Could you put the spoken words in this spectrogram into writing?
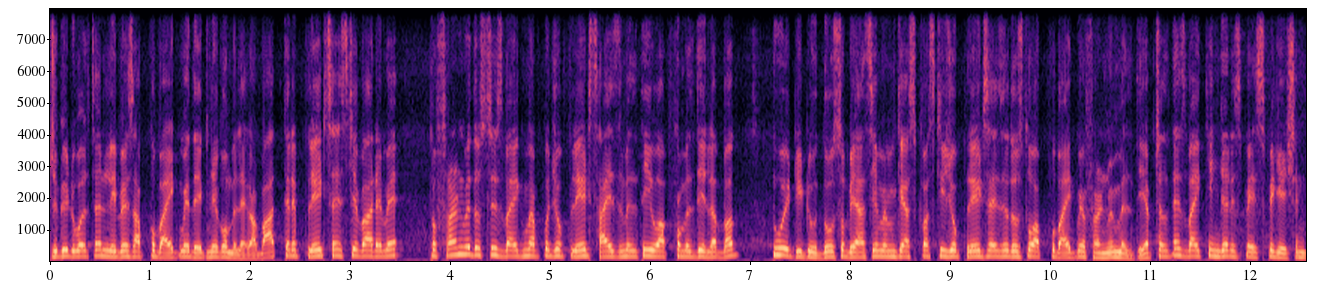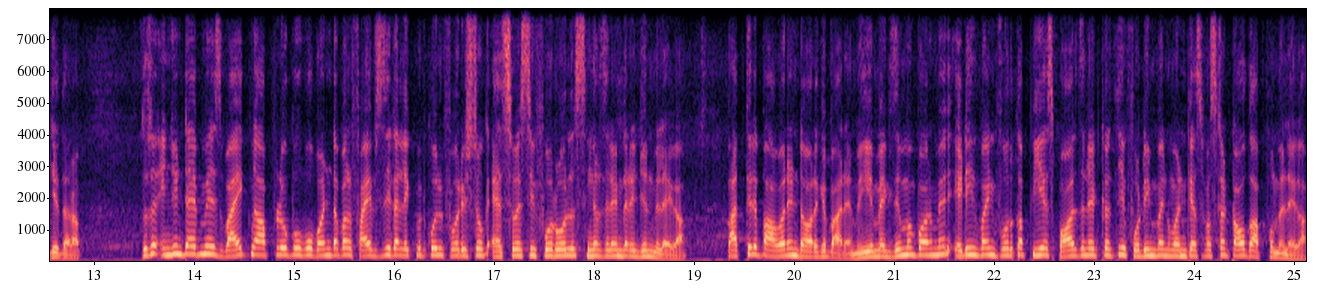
जो कि डुअल चैनल एबीएस आपको बाइक में देखने को मिलेगा। बात करें प्लेट साइज़ के बारे में तो फ्रंट में दोस्तों इस बाइक में आपको जो प्लेट साइज़ मिलती है, वो आपको मिलती है लगभग 282 दो सौ बयासी एम के आसपास की जो प्लेट साइज़ है दोस्तों आपको बाइक में फ्रंट में मिलती है। अब चलते हैं इस बाइक के इंजन स्पेसिफिकेशन की तरफ़। दोस्तों इंजन टाइप में इस बाइक में आप लोगों को वन डबल फाइव सी का liquid cool four stroke S O C four roll single cylinder engine मिलेगा। बात करें पावर एंड टॉर के बारे में, ये मैक्सिमम पावर में 18.4 का पीएस पावर जनरेट करती है 14.1 के आसपास का टॉक आपको मिलेगा।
